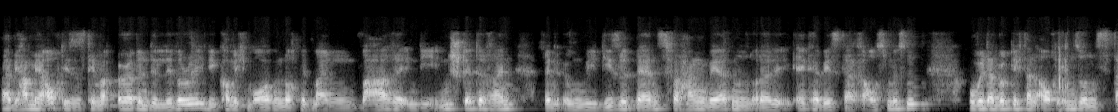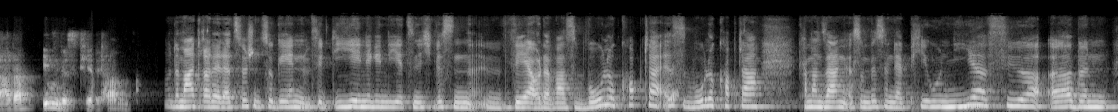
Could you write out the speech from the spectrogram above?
weil wir haben ja auch dieses Thema Urban Delivery. Wie komme ich morgen noch mit meinen Ware in die Innenstädte rein, wenn irgendwie Dieselbands verhangen werden oder die LKWs da raus müssen, wo wir dann wirklich dann auch in so ein Startup investiert haben. Und da mal gerade dazwischen zu gehen, für diejenigen, die jetzt nicht wissen, wer oder was Volocopter ist. Volocopter, kann man sagen, ist so ein bisschen der Pionier für Urban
